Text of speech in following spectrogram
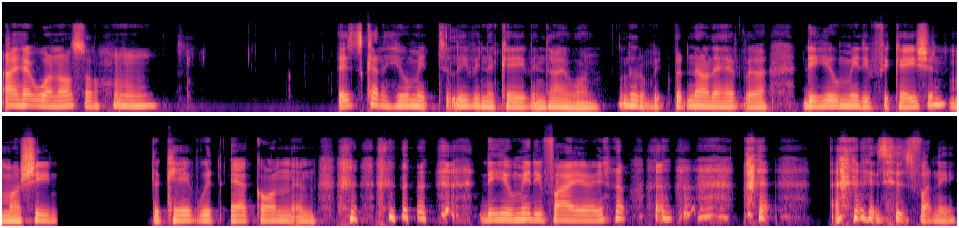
I have one also. It's kind of humid to live in a cave in Taiwan, a little bit. But now they have a dehumidification machine. The cave with aircon and dehumidifier, you know. it's just funny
